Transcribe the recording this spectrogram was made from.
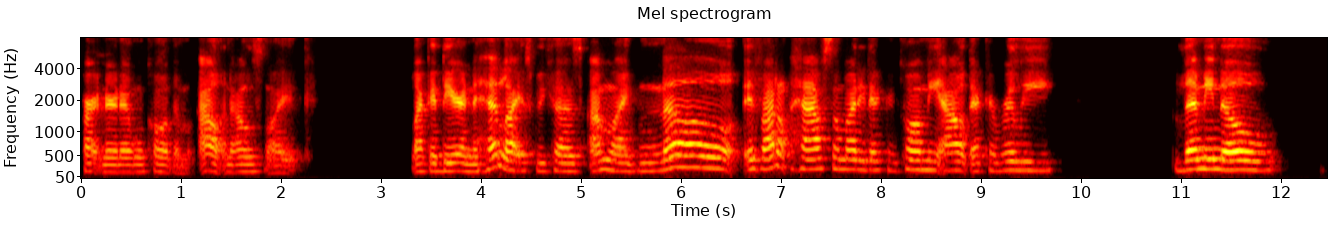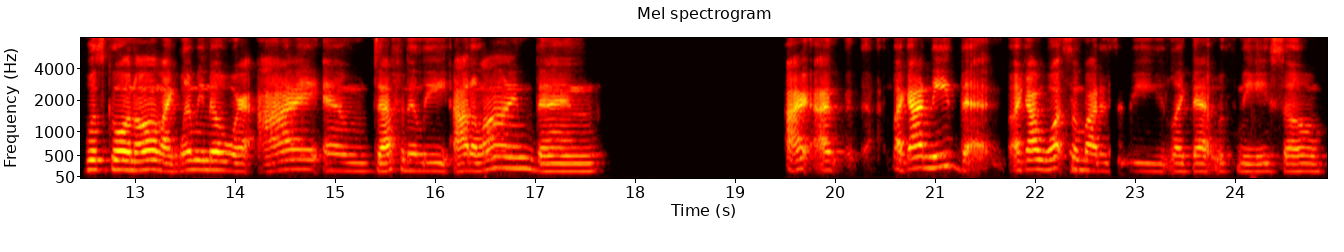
partner that will call them out. And I was like, like a deer in the headlights because I'm like, no, if I don't have somebody that can call me out, that can really let me know what's going on. Like, let me know where I am definitely out of line. Then I, I like, I need that. Like, I want somebody to be like that with me. So,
